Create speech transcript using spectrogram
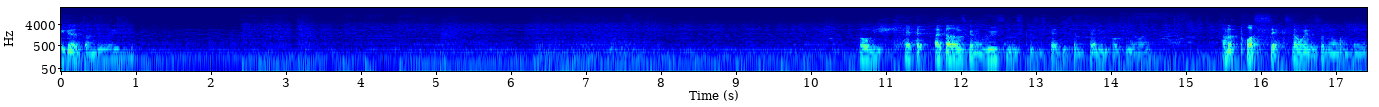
Me? Holy shit, I thought I was gonna lose this because this guy just had better Pokemon. I'm at plus six, no way this wasn't one hit.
